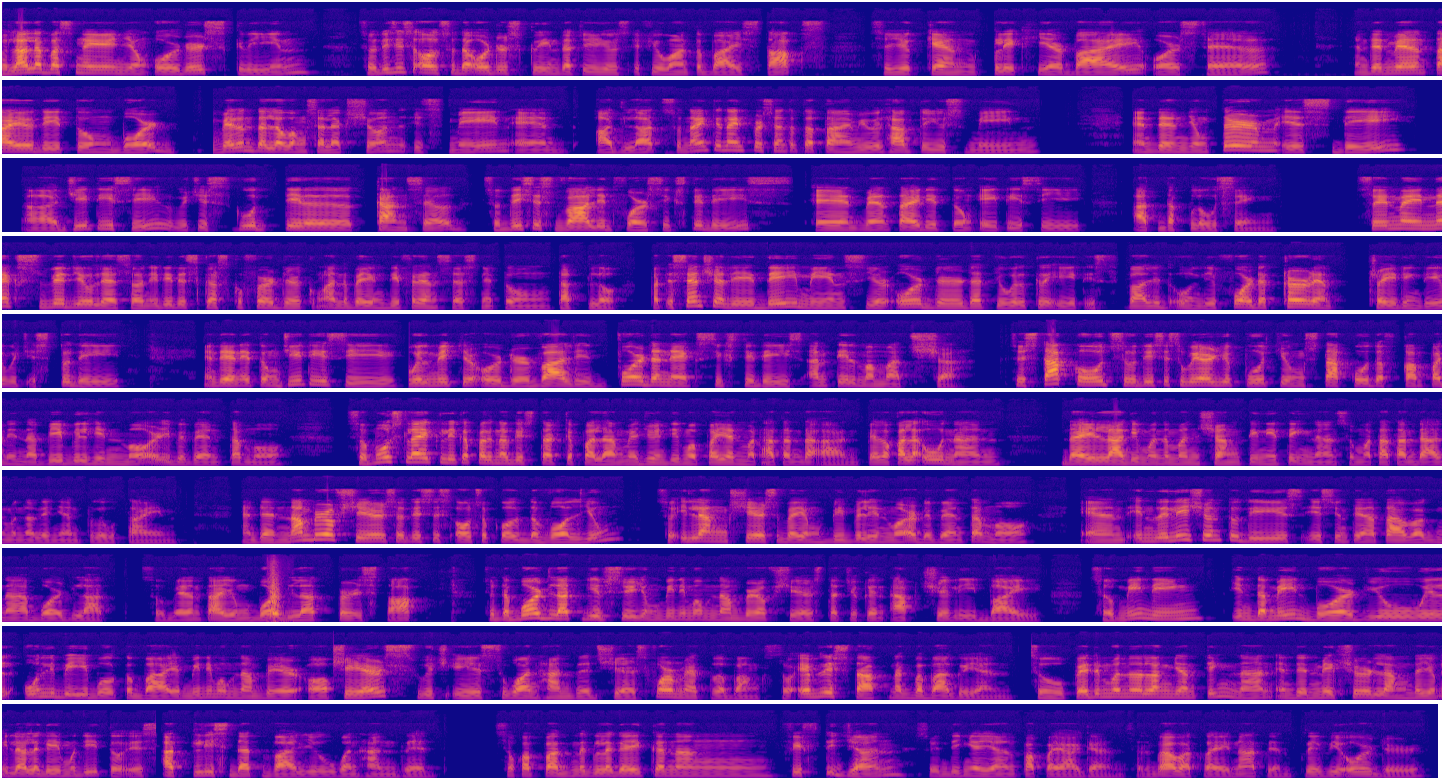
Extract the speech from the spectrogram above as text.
so lalabas ngayon yung order screen. So this is also the order screen that you use if you want to buy stocks. So you can click here buy or sell. And then meron tayo ditong board. Meron dalawang selection, it's main and odd lot. So 99% of the time, you will have to use main. And then yung term is day, uh, GTC, which is good till canceled. So this is valid for 60 days. And meron tayo ditong ATC at the closing. So in my next video lesson, i-discuss ko further kung ano ba yung differences nitong tatlo. But essentially, day means your order that you will create is valid only for the current trading day, which is today. And then itong GTC will make your order valid for the next 60 days until ma-match siya. So stock code, so this is where you put yung stock code of company na bibilhin mo or ibebenta mo. So most likely kapag nag-start ka pa lang, medyo hindi mo pa yan matatandaan. Pero kalaunan, dahil lagi mo naman siyang tinitingnan, so matatandaan mo na rin yan through time. And then number of shares, so this is also called the volume. So ilang shares ba yung bibilhin mo or bebenta mo? And in relation to this is yung tinatawag na board lot. So meron tayong board lot per stock. So the board lot gives you yung minimum number of shares that you can actually buy. So meaning, in the main board, you will only be able to buy a minimum number of shares, which is 100 shares for Metrobank. So every stock, nagbabago yan. So pwede mo na lang yan tingnan and then make sure lang na yung ilalagay mo dito is at least that value 100. So kapag naglagay ka ng 50 dyan, so hindi nga yan papayagan. So halimbawa, try natin, preview order.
